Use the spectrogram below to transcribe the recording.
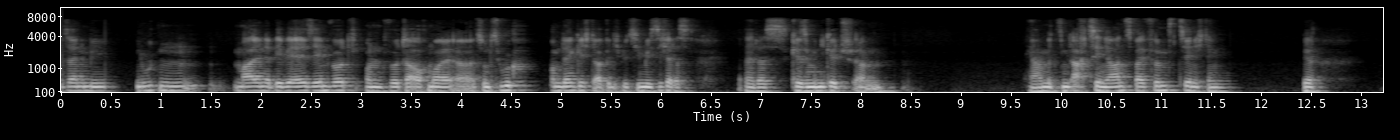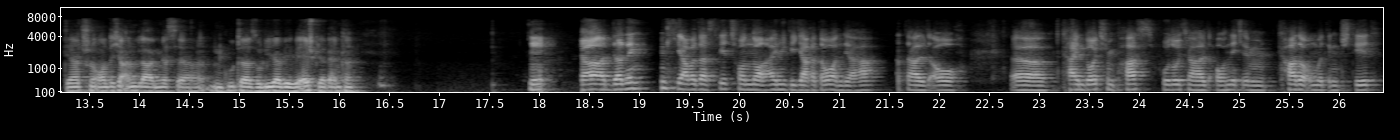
seine Minuten mal in der BBL sehen wird und wird da auch mal äh, zum Zuge kommen, denke ich. Da bin ich mir ziemlich sicher, dass, äh, dass Nikic ähm, ja, mit, mit 18 Jahren, 2,15, ich denke, der hat schon ordentliche Anlagen, dass er ein guter, solider BWL-Spieler werden kann. Ja, da denke ich aber, das wird schon noch einige Jahre dauern. Der hat halt auch äh, keinen deutschen Pass, wodurch er halt auch nicht im Kader unbedingt steht.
